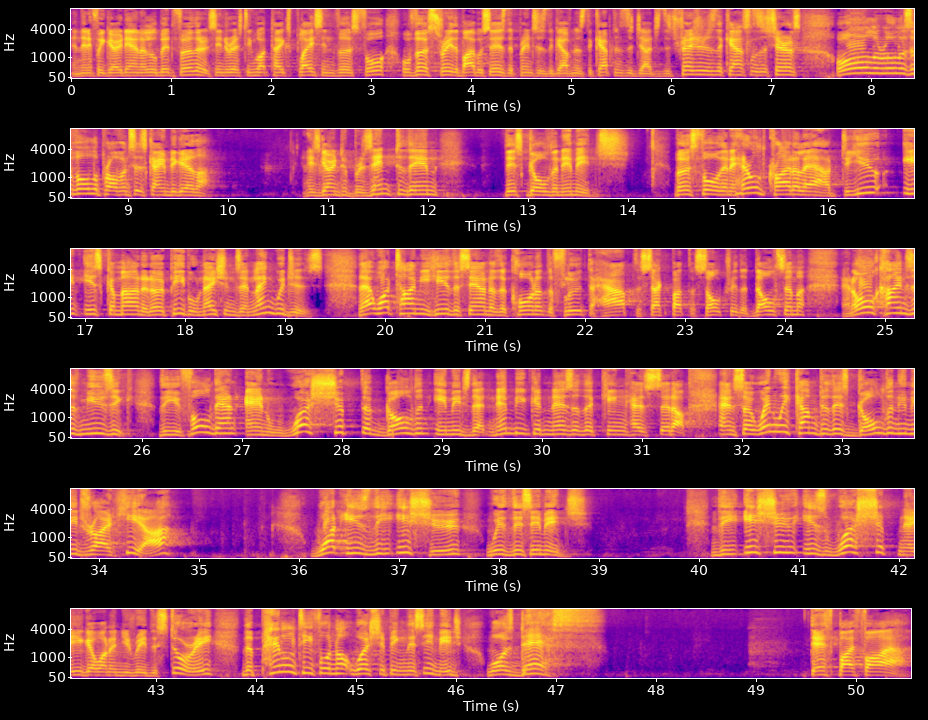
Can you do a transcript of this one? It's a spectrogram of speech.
And then if we go down a little bit further, it's interesting what takes place in verse 4. Or verse 3, the Bible says the princes, the governors, the captains, the judges, the treasurers, the counselors, the sheriffs, all the rulers of all the provinces came together. And he's going to present to them this golden image. Verse 4 Then a herald cried aloud, To you it is commanded, O people, nations, and languages, that what time you hear the sound of the cornet, the flute, the harp, the sackbut, the psaltery, the dulcimer, and all kinds of music, that you fall down and worship the golden image that Nebuchadnezzar the king has set up. And so when we come to this golden image right here, what is the issue with this image? The issue is worship. Now you go on and you read the story. The penalty for not worshipping this image was death. Death by fire.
